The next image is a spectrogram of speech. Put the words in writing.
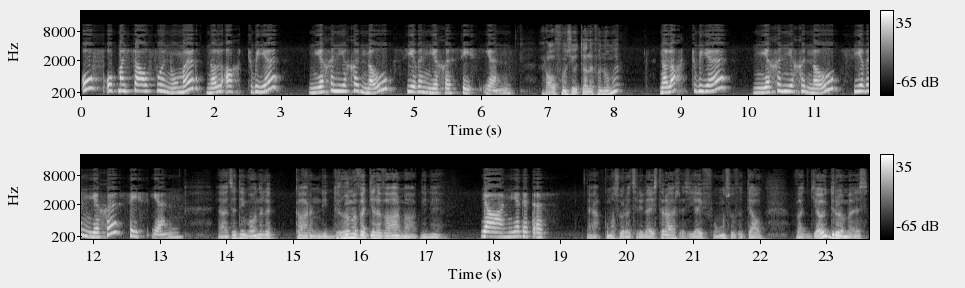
of op my selfoonnommer 082 990 7961. Raal vir ons jou telefoonnommer? 082 09907961. Ja, dit is nie wonderlik Karen die drome wat jy waar maak nie, nê? Ja, nee, dit is. Ja, kom ons hoor dat vir die luisteraars as jy vir ons wil vertel wat jou drome is,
